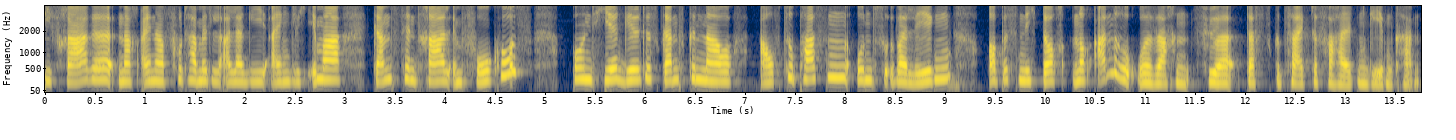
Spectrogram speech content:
die Frage nach einer Futtermittelallergie eigentlich immer ganz zentral im Fokus. Und hier gilt es ganz genau aufzupassen und zu überlegen, ob es nicht doch noch andere Ursachen für das gezeigte Verhalten geben kann.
